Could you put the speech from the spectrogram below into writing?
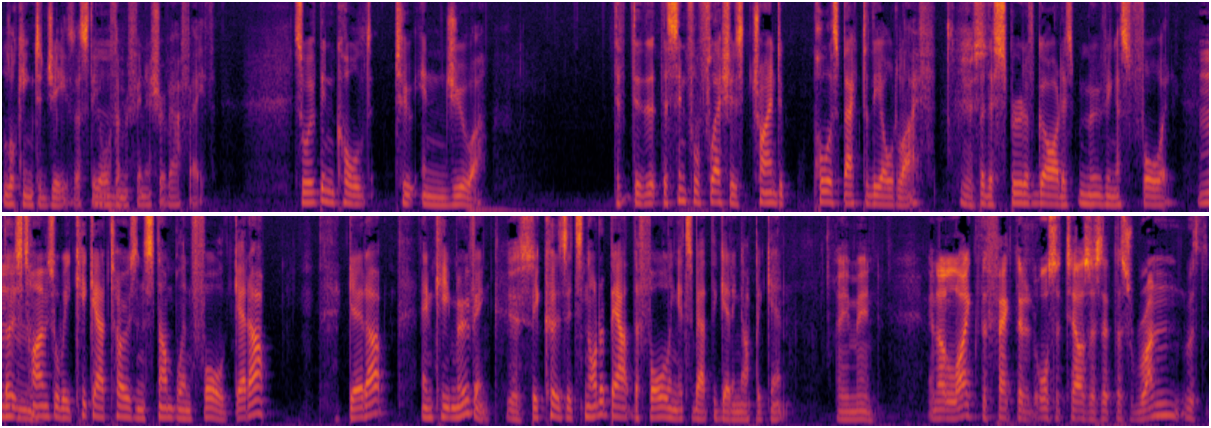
looking to Jesus, the mm. author and finisher of our faith. So we've been called to endure. The, the, the sinful flesh is trying to pull us back to the old life, Yes. but the Spirit of God is moving us forward. Those mm. times where we kick our toes and stumble and fall, get up, get up, and keep moving. Yes. Because it's not about the falling, it's about the getting up again. Amen. And I like the fact that it also tells us that this run with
